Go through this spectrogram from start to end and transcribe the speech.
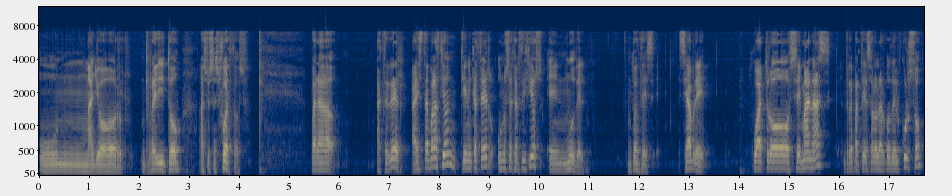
un mayor rédito a sus esfuerzos. Para acceder a esta evaluación tienen que hacer unos ejercicios en Moodle. Entonces, se abre cuatro semanas repartidas a lo largo del curso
